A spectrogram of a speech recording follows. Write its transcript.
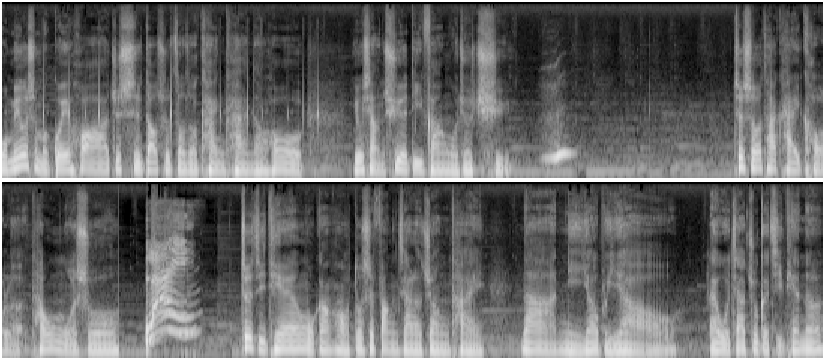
我没有什么规划，就是到处走走看看，然后有想去的地方我就去。这时候他开口了，他问我说：“这几天我刚好都是放假的状态，那你要不要来我家住个几天呢？”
